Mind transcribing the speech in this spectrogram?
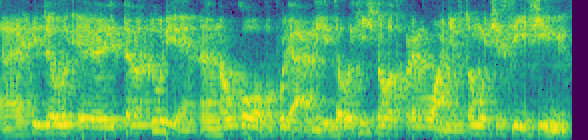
е, е, літературі е, науково-популярній, ідеологічного спрямування, в тому числі і фільмів.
